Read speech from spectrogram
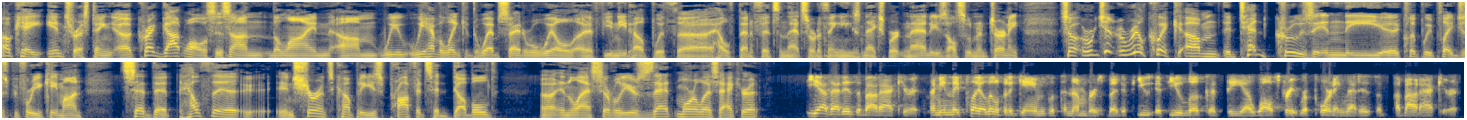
Okay, interesting. Uh, Craig Gottwals is on the line. Um, we we have a link at the website, or will uh, if you need help with uh, health benefits and that sort of thing. He's an expert in that. He's also an attorney. So, just real quick, um, Ted Cruz in the uh, clip we played just before you came on said that health uh, insurance companies' profits had doubled uh, in the last several years. Is that more or less accurate? Yeah, that is about accurate. I mean, they play a little bit of games with the numbers, but if you if you look at the uh, Wall Street reporting, that is about accurate.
